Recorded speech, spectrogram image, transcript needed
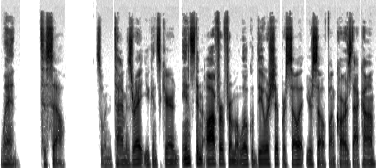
when to sell. So, when the time is right, you can secure an instant offer from a local dealership or sell it yourself on Cars.com.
